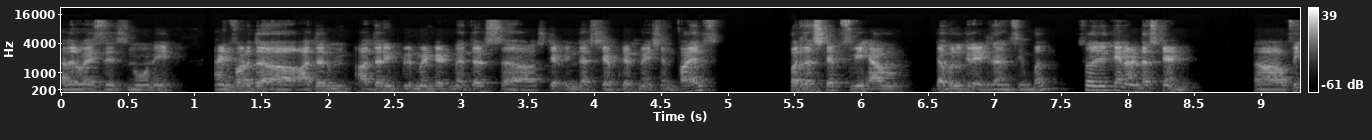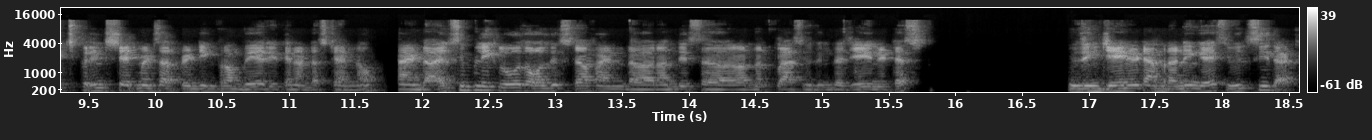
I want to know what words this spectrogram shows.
Otherwise, there's no need. And for the other other implemented methods, uh, step in the step definition files, for the steps we have double greater than symbol, so you can understand uh, which print statements are printing from where you can understand now. And I'll simply close all this stuff and uh, run this uh, runner class using the JUnit test. Using JUnit, I'm running guys. You will see that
